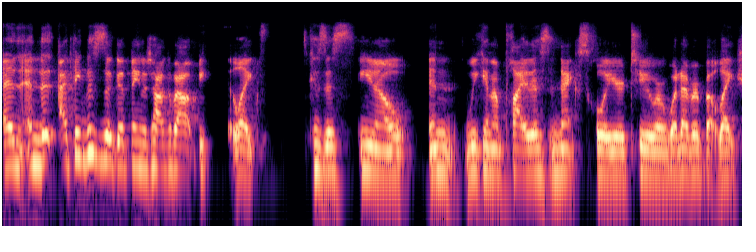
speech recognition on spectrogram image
And and th- I think this is a good thing to talk about be, like because this, you know, and we can apply this next school year too or whatever, but like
